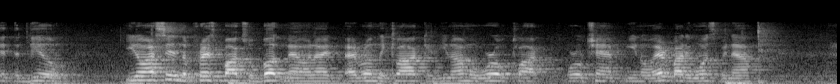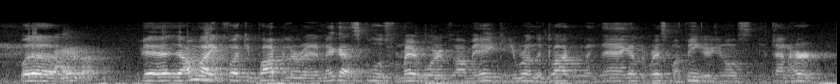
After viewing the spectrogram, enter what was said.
at the deal. You know, I sit in the press box with Buck now, and I, I run the clock, and you know I'm a world clock world champ. You know everybody wants me now. But I uh, heard about it. yeah, I'm like fucking popular, and they got schools from everywhere call me. Hey, can you run the clock? I'm like, nah, I gotta rest my finger. You know, it's, it kind of hurt.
